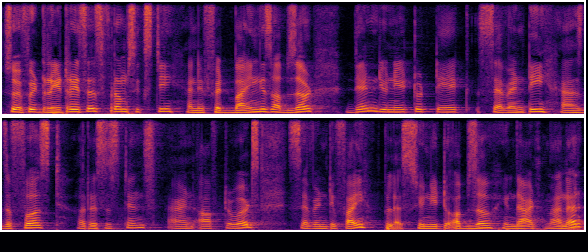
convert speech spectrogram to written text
So if it retraces from 60 and if it buying is observed then you need to take 70 as the first resistance and afterwards 75 plus. You need to observe in that manner.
